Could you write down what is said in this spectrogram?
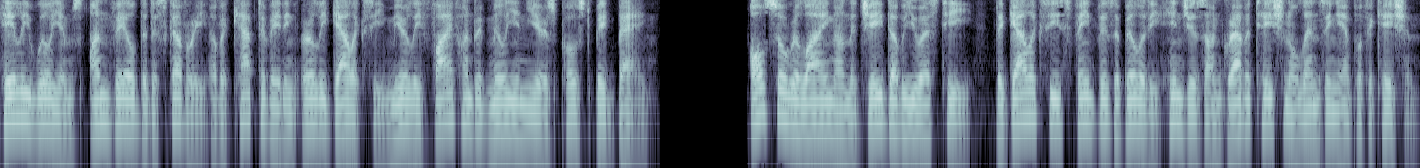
Hayley Williams unveiled the discovery of a captivating early galaxy merely 500 million years post-Big Bang. Also relying on the JWST, the galaxy's faint visibility hinges on gravitational lensing amplification.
